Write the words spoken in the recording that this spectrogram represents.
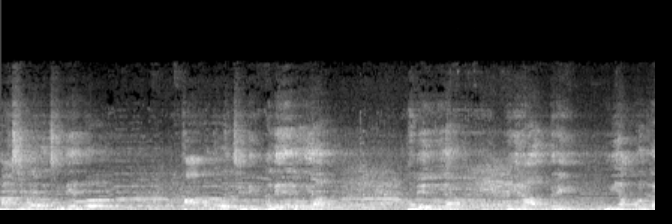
పక్షవాయువు వచ్చింది దేంతో? పాపంతో వచ్చింది. అలేలుయ్య అలేలుయ్య ఈ రాత్రి నీ అకౌంట్లో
